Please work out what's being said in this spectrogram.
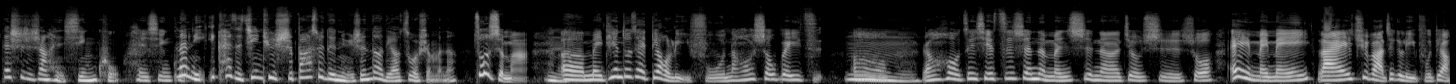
但事实上很辛苦，很辛苦。那你一开始进去，十八岁的女生到底要做什么呢？做什么？嗯、呃，每天都在吊礼服，然后收杯子。嗯，然后这些资深的门市呢，就是说，哎，美眉来去把这个礼服掉。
